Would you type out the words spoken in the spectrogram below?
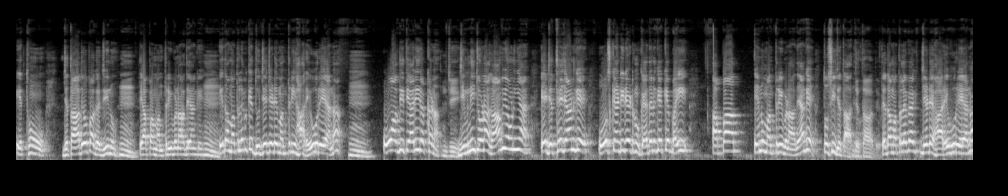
ਇੱਥੋਂ ਜਿਤਾ ਦਿਓ ਭਗਤ ਜੀ ਨੂੰ ਤੇ ਆਪਾਂ ਮੰਤਰੀ ਬਣਾ ਦੇਾਂਗੇ। ਇਹਦਾ ਮਤਲਬ ਕਿ ਦੂਜੇ ਜਿਹੜੇ ਮੰਤਰੀ ਹਾਰੇ ਹੋ ਰਹੇ ਆ ਨਾ ਉਹ ਆਪਦੀ ਤਿਆਰੀ ਰੱਖਣ। ਜਿਮਨੀ ਚੋਣਾਂ ਗਾਂ ਵੀ ਆਉਣੀਆਂ ਇਹ ਜਿੱਥੇ ਜਾਣਗੇ ਉਸ ਕੈਂਡੀਡੇਟ ਨੂੰ ਕਹਿ ਦੇਣਗੇ ਕਿ ਭਾਈ ਆਪਾਂ ਇਹਨੂੰ ਮੰਤਰੀ ਬਣਾ ਦੇਾਂਗੇ ਤੁਸੀਂ ਜਿਤਾ ਦਿਓ। ਜਿਤਾ ਦਿਓ। ਤੇ ਇਹਦਾ ਮਤਲਬ ਹੈ ਜਿਹੜੇ ਹਾਰੇ ਹੁਰੇ ਆ ਨਾ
